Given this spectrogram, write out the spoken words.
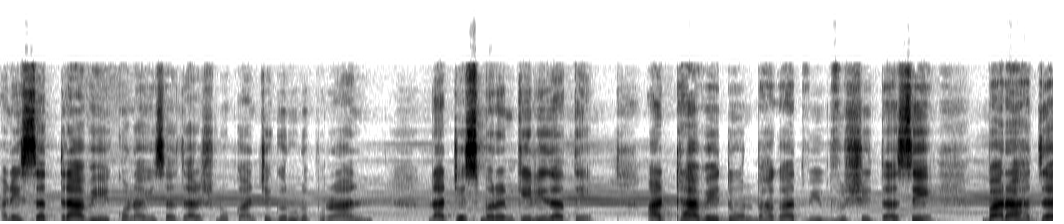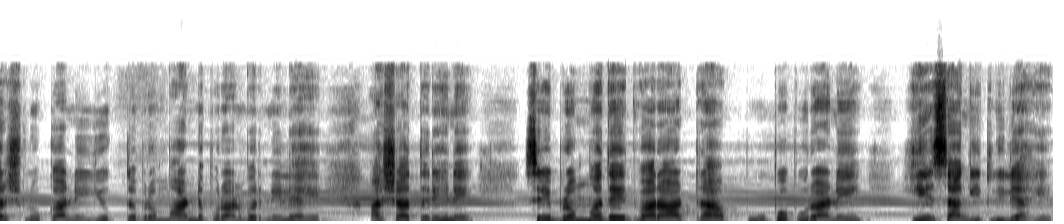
आणि सतरावे एकोणावीस हजार श्लोकांचे गरुड पुराणाचे स्मरण केले जाते. अठरावे दोन भागात विभूषित असे बारा हजार श्लोकांनी युक्त ब्रह्मांड पुराण वर्णिले आहे. अशा तऱ्हेने श्री ब्रह्मदेवद्वारा अठरा उपपुराणे ही सांगितलेली आहेत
